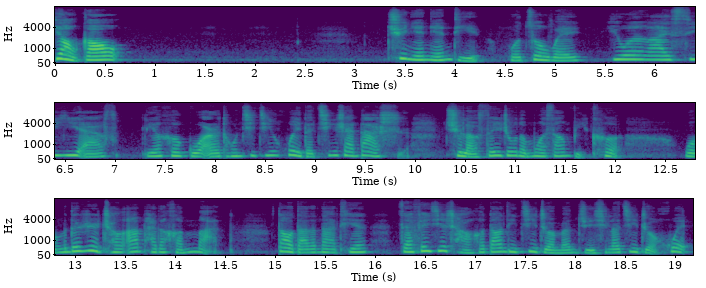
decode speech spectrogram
药膏。去年年底，我作为 UNICEF 联合国儿童基金会的亲善大使，去了非洲的莫桑比克。我们的日程安排得很满。到达的那天，在飞机场和当地记者们举行了记者会，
